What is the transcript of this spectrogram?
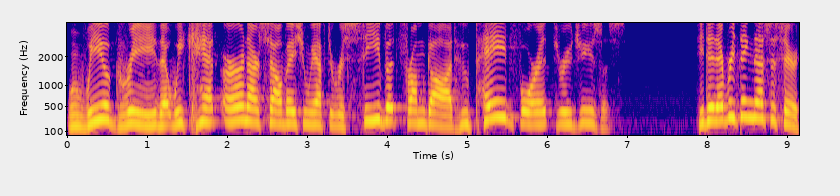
when we agree that we can't earn our salvation, we have to receive it from God who paid for it through Jesus. He did everything necessary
